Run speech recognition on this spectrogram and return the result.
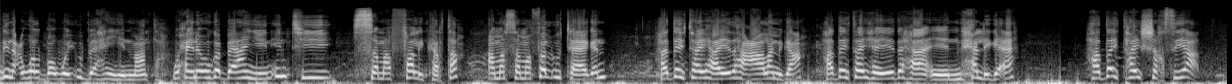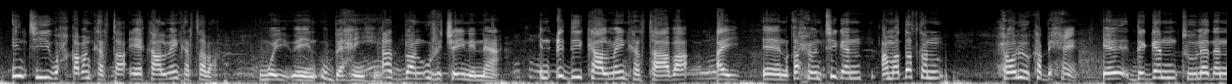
Dhinac walba way u baahan yihiin maanta. Waxayna uga baahan yihiin intii samafali karta ama samafal u taagan. Hadday tahay hay'adaha caalamiga ah hadday tahay hay'adaha maxalliga ah hadday tahay shakhsiyaad intii wax qaban karta ee kaalmayn kartaba way u baahan yihiin. Aad baan u rajaynaynaa in ciddii kaalmayn kartaaba ay qaxoontigan ama dadkan xooluhu ka baxeen ee deggan tuuladan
